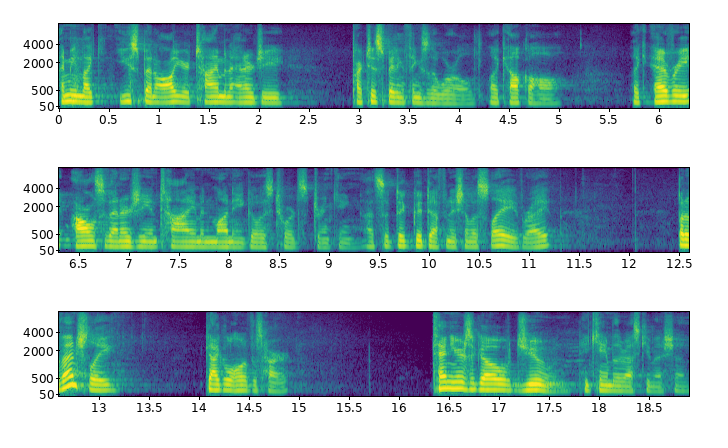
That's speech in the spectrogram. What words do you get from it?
I mean like you spend all your time and energy participating in things of the world, like alcohol, like every ounce of energy and time and money goes towards drinking. That's a good definition of a slave, right? But eventually, God got hold of his heart. Ten years ago, June, he came to the rescue mission.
